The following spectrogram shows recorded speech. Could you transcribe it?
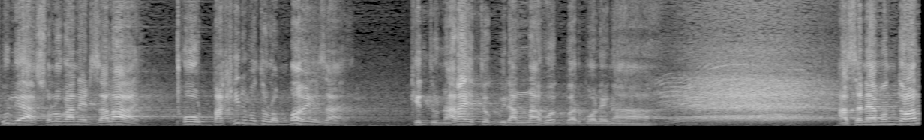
ফুলিয়া স্লোগানের জ্বালায় ঠোঁট পাখির মতো লম্বা হয়ে যায়। কিন্তু নারায় তকবির আল্লাহ একবার বলে না। আছে না এমন দল?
